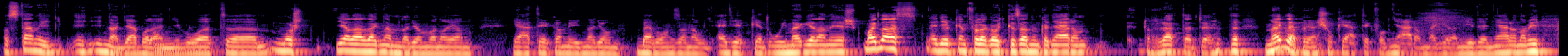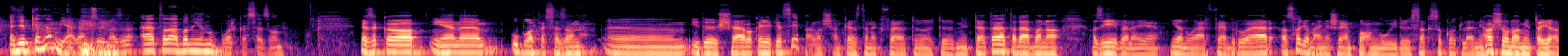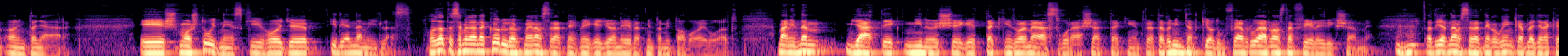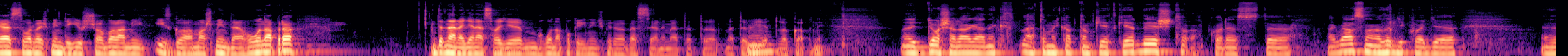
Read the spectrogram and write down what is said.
aztán így, így, így nagyjából ennyi volt. Most jelenleg nem nagyon van olyan játék, ami így nagyon bevonzana, úgy egyébként új megjelenés. Majd lesz egyébként, főleg ahogy közelünk a nyáron, rettentően, de meglepően sok játék fog nyáron megjelenni idén nyáron, ami egyébként nem jellemző, mert általában ilyen uborka szezon. Ezek a ilyen uborka szezon uh, idősávok egyébként szépen lassan kezdenek feltöltődni. Tehát általában a, az éveleje, január-február, az hagyományosan ilyen pangó időszak szokott lenni, hasonló, mint a, mint a nyár. És most úgy néz ki, hogy idén nem így lesz. Hozzáteszem, én ennek örülök, mert nem szeretnék még egy olyan évet, mint ami tavaly volt. Mármint nem játék minőségét tekintve, hanem elszórását tekintve. Tehát, hogy mindent kiadunk februárban, aztán fél évig semmi. Uh-huh. Tehát ilyet nem szeretnék, akkor inkább legyenek elszórva, és mindig jusson valami izgalmas minden hónapra. De ne legyen ez, hogy hónapokig nincs miről beszélni, mert ettől, hülyét tudok kapni. Gyorsan reagálnék, látom, hogy kaptam két kérdést, akkor ezt megválaszolom. Az egyik, hogy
